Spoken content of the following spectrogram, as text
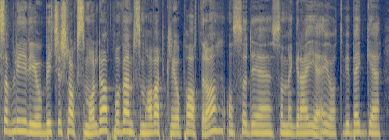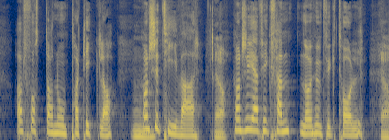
så blir det jo bikkjeslagsmål da, på hvem som har vært Kleopatra. Og så det som er greie, er jo at vi begge har fått da noen partikler. Mm. Kanskje ti hver. Ja. Kanskje jeg fikk 15, og hun fikk 12. Ja.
